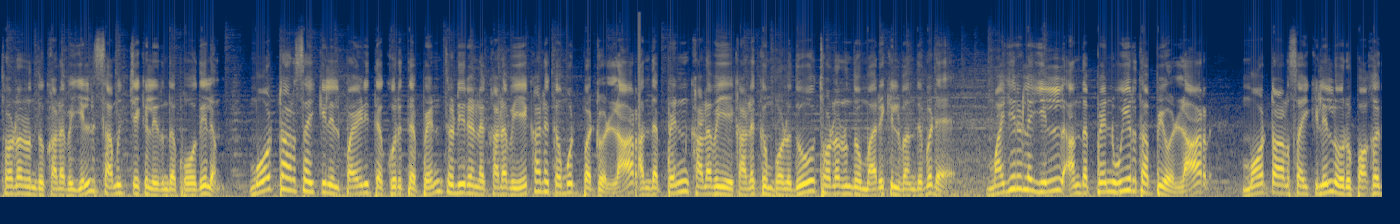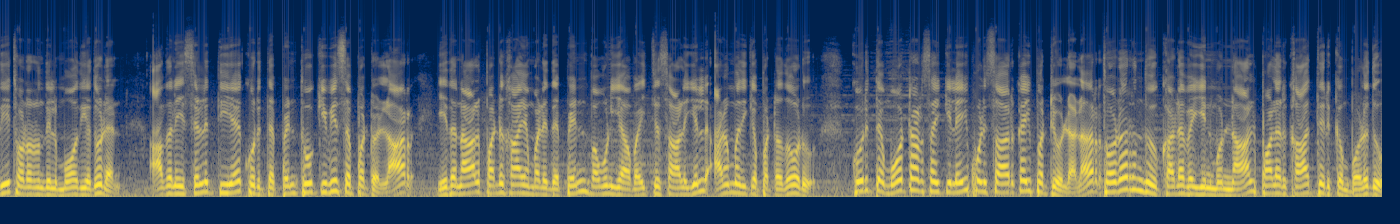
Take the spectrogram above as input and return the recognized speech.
தொடர்ந்து கடவையில் சமீட்சைகள் இருந்த போதிலும் மோட்டார் சைக்கிளில் பயணித்த குறித்த பெண் திடீரென கடவையை கடக்க முற்பட்டுள்ளார். அந்த பெண் கடவையை கடக்கும் பொழுது தொடர்ந்தும் அருகில் வந்துவிட மயிரிழையில் அந்த பெண் உயிர் தப்பியுள்ளார். மோட்டார் சைக்கிளில் ஒரு பகுதி தொடர்ந்தில் மோதியதுடன் அதனை செலுத்திய குறித்த பெண் தூக்கி வீசப்பட்டுள்ளார். இதனால் படுகாயமடைந்த பெண் வவுனியா வைத்தியசாலையில் அனுமதிக்கப்பட்டதோடு குறித்த மோட்டார் சைக்கிளை போலீசார் கைப்பற்றியுள்ளனர். தொடர்ந்து கடவையின் முன்னால் பலர் காத்திருக்கும் பொழுது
